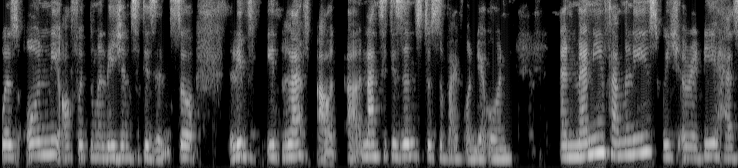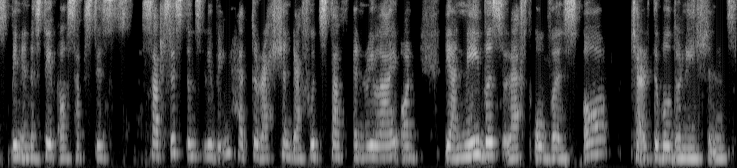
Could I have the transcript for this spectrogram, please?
was only offered to Malaysian citizens. So it left out uh, non-citizens to survive on their own. And many families, which already has been in a state of subsist subsistence living, had to ration their foodstuff and rely on their neighbors' leftovers or charitable donations.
